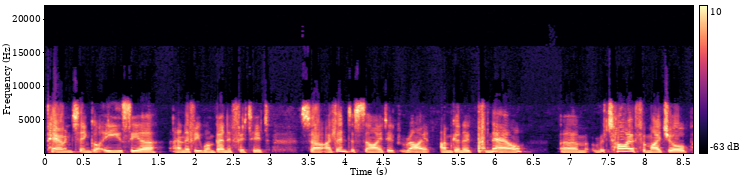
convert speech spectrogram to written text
parenting got easier and everyone benefited. So I then decided, right, I'm going to now um, retire from my job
